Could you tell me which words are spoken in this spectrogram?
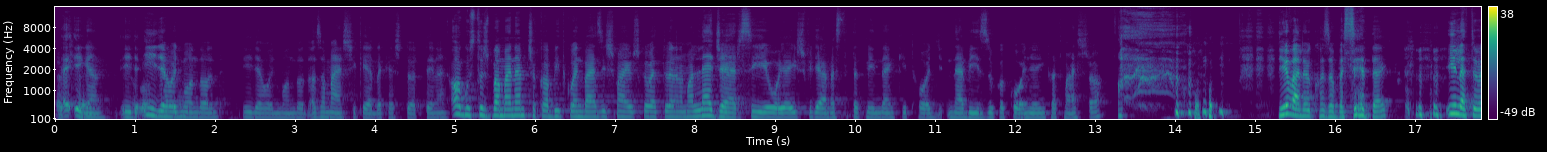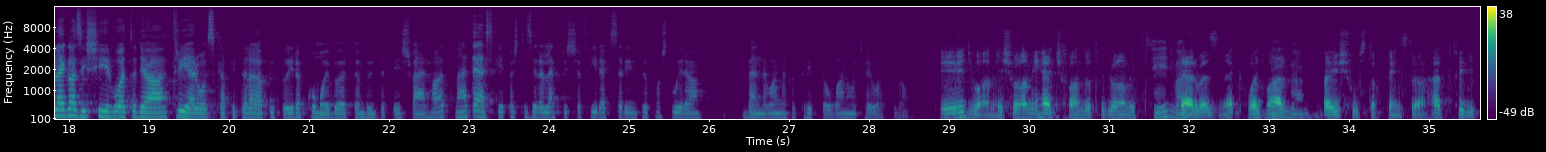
Epstein. Igen, így, így, ahogy mondod. Így, ahogy mondod, az a másik érdekes történet. Augusztusban már nem csak a Bitcoin bázis május követően, hanem a Ledger CEO-ja is figyelmeztetett mindenkit, hogy ne bízzuk a coinjainkat másra. Nyilván ők beszéltek. Illetőleg az is hír volt, hogy a Three Arrows Capital alapítóira komoly börtönbüntetés várhat. Na hát ehhez képest azért a legfrissebb hírek szerint ők most újra benne vannak a kriptóban, hogyha jól tudom. Így van, és valami hedge fundot, vagy valamit Így van. terveznek, vagy már be is húztak pénzt rá. Hát figyelj,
